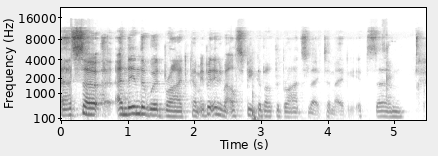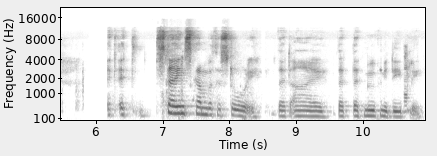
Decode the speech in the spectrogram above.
uh, so, and then the word bride came in. But anyway, I'll speak about the brides later, maybe. It's. Um, it, it stains come with a story that I that that moved me deeply.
